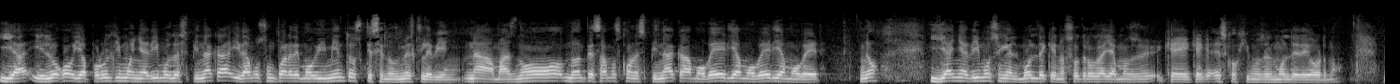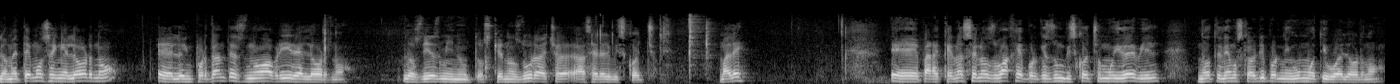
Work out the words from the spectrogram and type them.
y, ya- y luego ya por último añadimos la espinaca y damos un par de movimientos que se nos mezcle bien, nada más, no, no empezamos con la espinaca a mover y a mover y a mover, ¿no? Y añadimos en el molde que nosotros hayamos que, que escogimos el molde de horno. Lo metemos en el horno. eh, lo importante es no abrir el horno los 10 minutos que nos dura hecho- hacer el bizcocho, ¿vale? Eh, para que no se nos baje porque es un bizcocho muy débil, no tenemos que abrir por ningún motivo el horno.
